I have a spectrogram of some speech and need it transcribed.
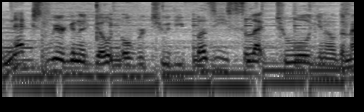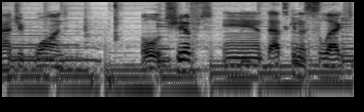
Next, we're gonna go over to the fuzzy select tool, you know, the magic wand, hold shift and that's going to select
